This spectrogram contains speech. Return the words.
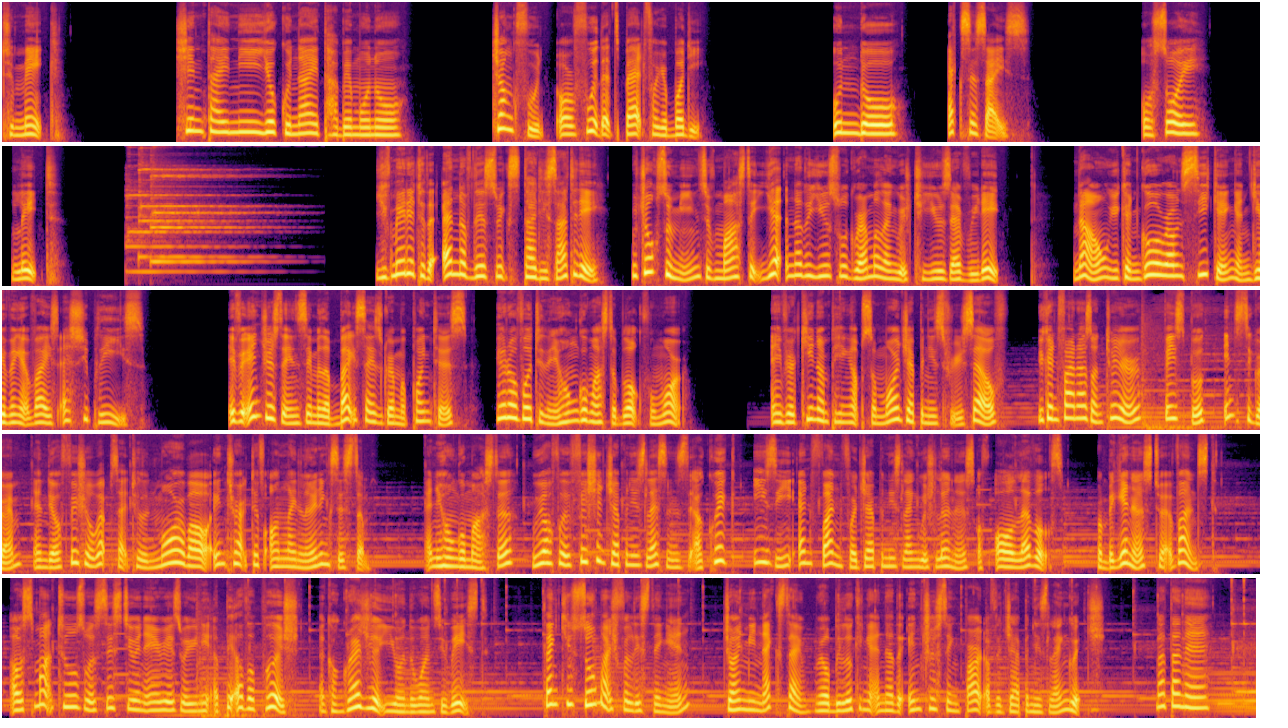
to make. Shintai ni yokunai tabemono. Junk food or food that's bad for your body. Undo, exercise. Osoi, late. You've made it to the end of this week's Study Saturday, which also means you've mastered yet another useful grammar language to use every day. Now you can go around seeking and giving advice as you please. If you're interested in similar bite sized grammar pointers, head over to the Nihongo Master blog for more. And if you're keen on picking up some more Japanese for yourself, you can find us on Twitter, Facebook, Instagram, and the official website to learn more about our interactive online learning system. At Nihongo Master, we offer efficient Japanese lessons that are quick, easy, and fun for Japanese language learners of all levels, from beginners to advanced. Our smart tools will assist you in areas where you need a bit of a push and congratulate you on the ones you've aced. Thank you so much for listening in. Join me next time, we'll be looking at another interesting part of the Japanese language. Mata ne!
